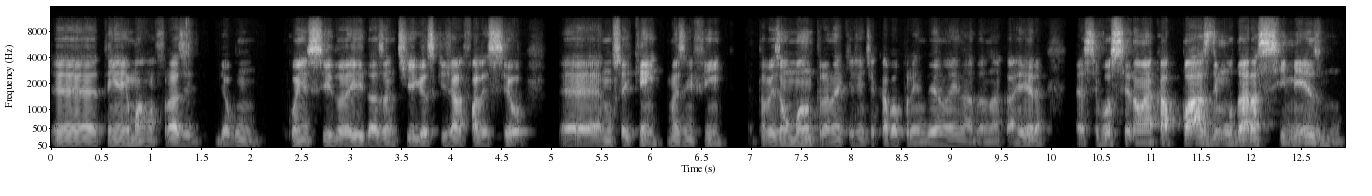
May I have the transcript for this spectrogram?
é, tem aí uma, uma, frase de algum conhecido aí das antigas que já faleceu, é, não sei quem, mas enfim, talvez é um mantra, né? Que a gente acaba aprendendo aí na, na carreira. É, se você não é capaz de mudar a si mesmo,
